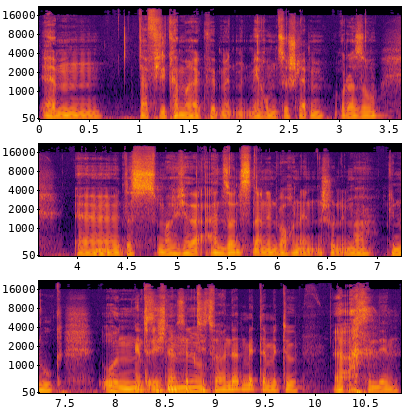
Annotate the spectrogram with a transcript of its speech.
ähm, da viel Kameraequipment mit mir rumzuschleppen oder so. Äh, hm. Das mache ich ja ansonsten an den Wochenenden schon immer genug. Und Nimmst ich nehme 70 200 mit, damit du ja. bisschen den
